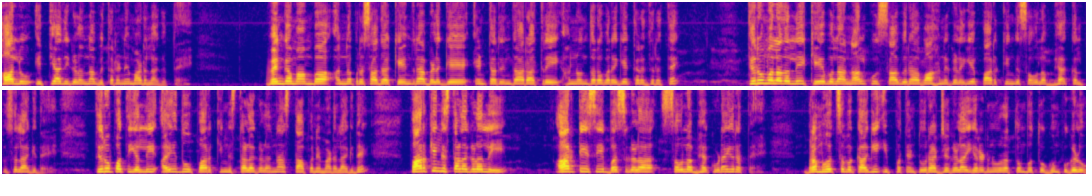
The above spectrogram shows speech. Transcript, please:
ಹಾಲು ಇತ್ಯಾದಿಗಳನ್ನು ವಿತರಣೆ ಮಾಡಲಾಗುತ್ತೆ. ವೆಂಗಮಾಂಬ ಅನ್ನಪ್ರಸಾದ ಕೇಂದ್ರ ಬೆಳಗ್ಗೆ ಎಂಟರಿಂದ ರಾತ್ರಿ ಹನ್ನೊಂದರವರೆಗೆ ತೆರೆದಿರುತ್ತೆ. ತಿರುಮಲದಲ್ಲಿ ಕೇವಲ ನಾಲ್ಕು ಸಾವಿರ ವಾಹನಗಳಿಗೆ ಪಾರ್ಕಿಂಗ್ ಸೌಲಭ್ಯ ಕಲ್ಪಿಸಲಾಗಿದೆ. ತಿರುಪತಿಯಲ್ಲಿ ಐದು ಪಾರ್ಕಿಂಗ್ ಸ್ಥಳಗಳನ್ನು ಸ್ಥಾಪನೆ ಮಾಡಲಾಗಿದೆ. ಪಾರ್ಕಿಂಗ್ ಸ್ಥಳಗಳಲ್ಲಿ ಆರ್ ಟಿ ಸಿ ಬಸ್ಗಳ ಸೌಲಭ್ಯ ಕೂಡ ಇರುತ್ತೆ. ಬ್ರಹ್ಮೋತ್ಸವಕ್ಕಾಗಿ ಇಪ್ಪತ್ತೆಂಟು ರಾಜ್ಯಗಳ ಎರಡು ನೂರ ತೊಂಬತ್ತು ಗುಂಪುಗಳು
